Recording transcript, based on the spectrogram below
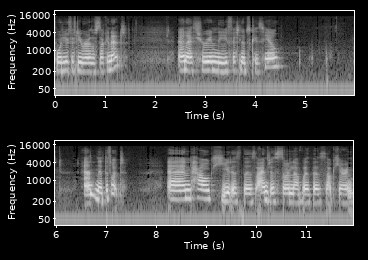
40 or 50 rows of stockinette. And I threw in the fish lips kiss heel and knit the foot. And how cute is this? I'm just so in love with this sock yarn.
